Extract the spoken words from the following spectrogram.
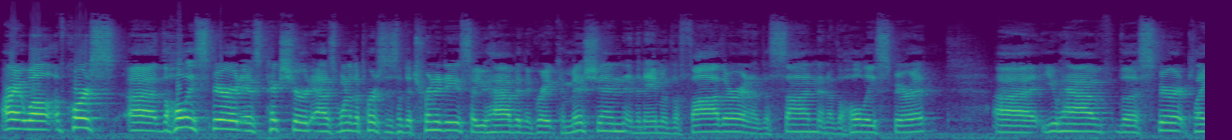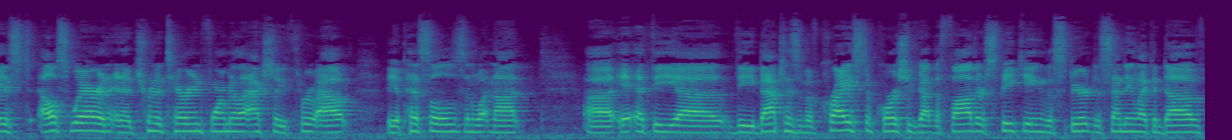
All right, well, of course, uh, the Holy Spirit is pictured as one of the persons of the Trinity. So you have in the Great Commission, in the name of the Father, and of the Son, and of the Holy Spirit. Uh, you have the Spirit placed elsewhere in, in, a Trinitarian formula, actually throughout the epistles and whatnot. Uh, at the uh, the baptism of Christ, of course, you've got the Father speaking, the Spirit descending like a dove,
